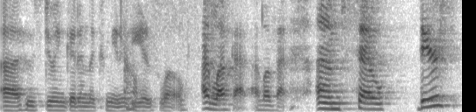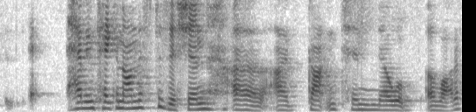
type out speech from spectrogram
uh, who's doing good in the community as well. I love that. I love that. Um, so there's, having taken on this position, uh, I've gotten to know a, a lot of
